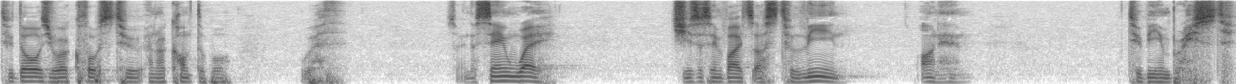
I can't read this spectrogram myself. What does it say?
to those you are close to and are comfortable with. So, in the same way, Jesus invites us to lean on him, to be embraced,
